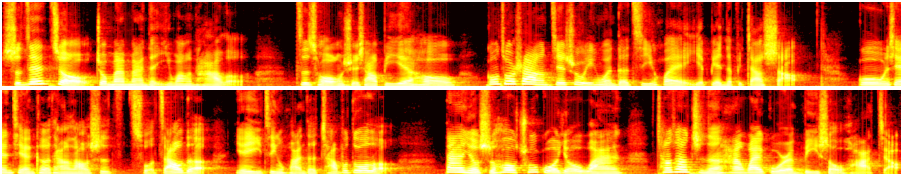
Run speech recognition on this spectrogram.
时间久就慢慢的遗忘它了。自从学校毕业后，工作上接触英文的机会也变得比较少，故先前课堂老师所教的也已经还的差不多了。但有时候出国游玩，常常只能和外国人比手画脚。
